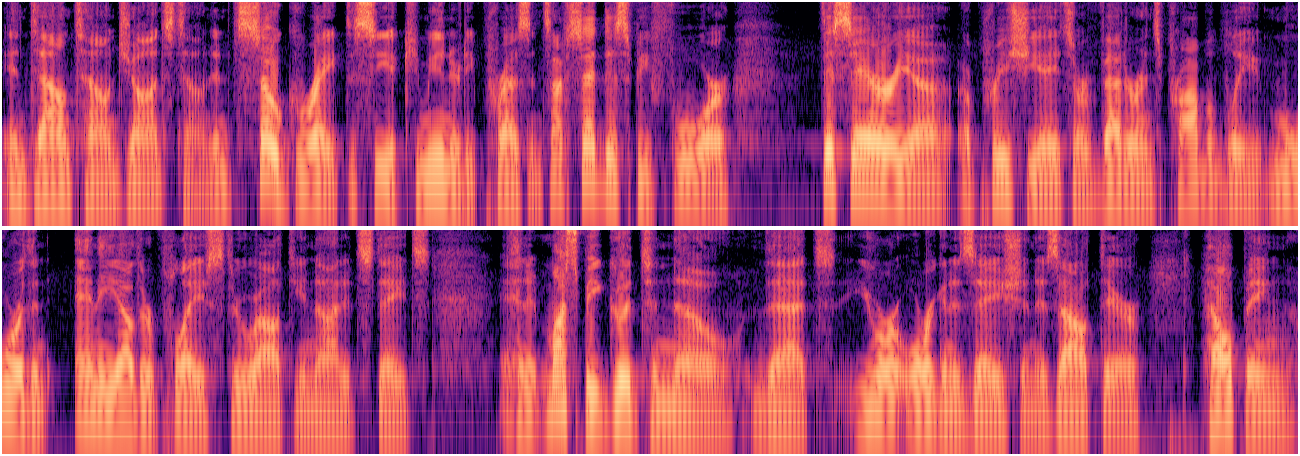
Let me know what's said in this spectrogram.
in downtown Johnstown. And it's so great to see a community presence. I've said this before this area appreciates our veterans probably more than any other place throughout the United States. And it must be good to know that your organization is out there helping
